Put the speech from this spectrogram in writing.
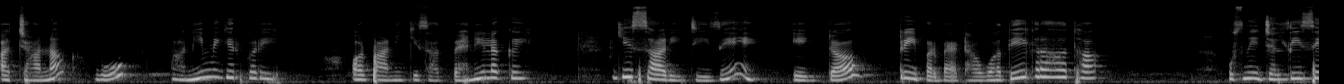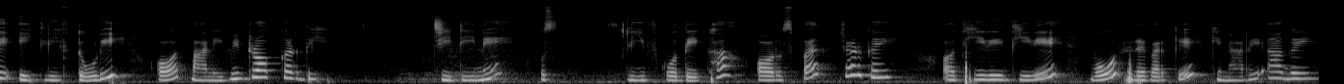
अचानक वो पानी में गिर पड़ी और पानी के साथ बहने लग गई। ये सारी चीज़ें एक डव ट्री पर बैठा हुआ देख रहा था। उसने जल्दी से एक लीफ तोड़ी और पानी में ड्रॉप कर दी। चीटी ने उस लीफ को देखा और उस पर चढ़ गई और धीरे धीरे वो रिवर के किनारे आ गई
